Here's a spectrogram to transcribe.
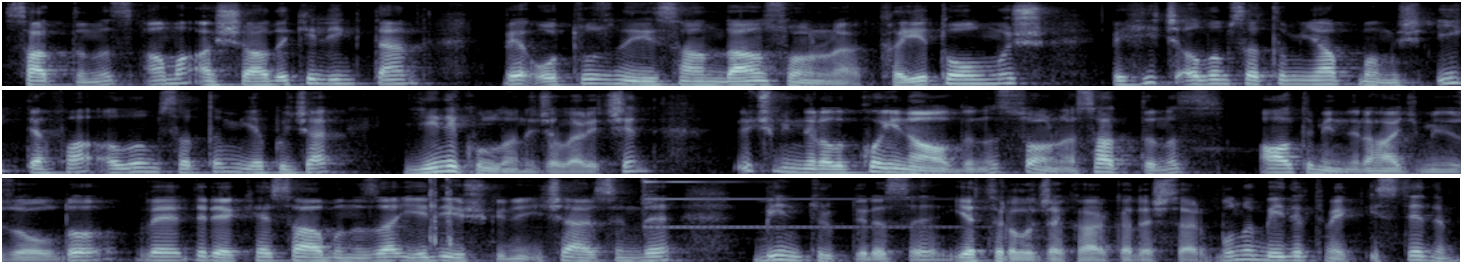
sattınız ama aşağıdaki linkten ve 30 Nisan'dan sonra kayıt olmuş ve hiç alım satım yapmamış, ilk defa alım satım yapacak yeni kullanıcılar için 3000 liralık coin aldınız sonra sattınız 6000 lira hacminiz oldu ve direkt hesabınıza 7 iş günü içerisinde 1000 Türk lirası yatırılacak arkadaşlar. Bunu belirtmek istedim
